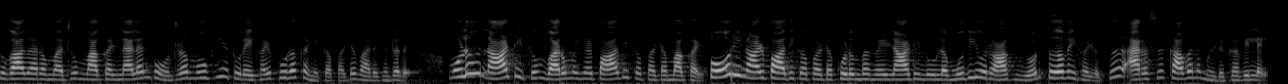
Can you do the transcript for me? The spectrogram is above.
சுகாதாரம் மற்றும் மக்கள் நலன் போன்ற முக்கிய துறைகள் புறக்கணிக்கப்பட்டு வருகின்றது. முழு நாட்டிற்கும் வறுமையில் பாதிக்கப்பட்ட மக்கள் போரினால் பாதிக்கப்பட்ட குடும்பங்கள் நாட்டில் உள்ள முதியோர் ஆகியோர் தேவைகளுக்கு அரசு கவனம் எடுக்கவில்லை.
